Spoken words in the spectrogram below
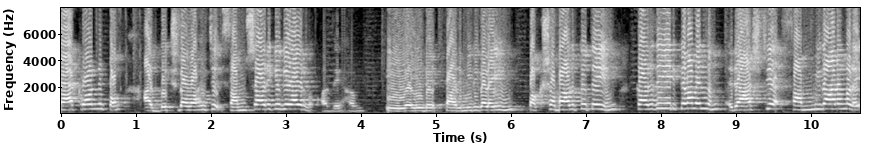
മാക്രോണിനൊപ്പം അധ്യക്ഷത വഹിച്ച് സംസാരിക്കുകയായിരുന്നു അദ്ദേഹം. എ ഐയുടെ പരിമിതികളെയും പക്ഷപാതിത്വത്തെയും കരുതിയിരിക്കണമെന്നും രാഷ്ട്രീയ സംവിധാനങ്ങളെ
